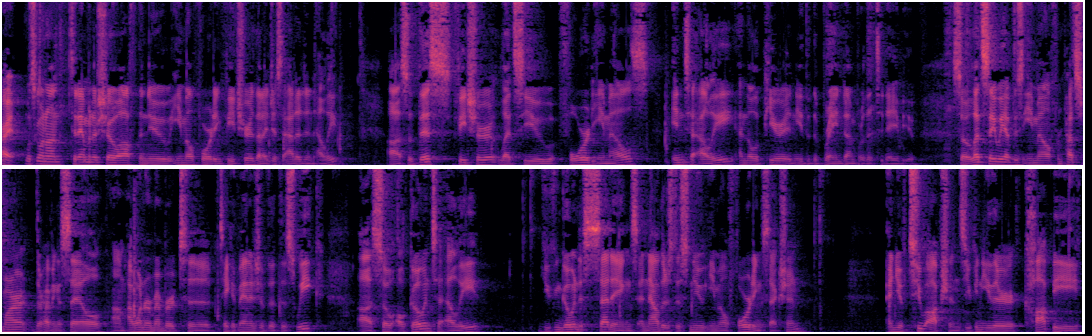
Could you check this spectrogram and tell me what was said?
All right, what's going on? Today I'm going to show off the new email forwarding feature that I just added in Ellie. Uh, so this feature lets you forward emails into Ellie and they'll appear in either the brain dump or the today view. So let's say we have this email from PetSmart, they're having a sale. Um, I want to remember to take advantage of it this week. Uh, so I'll go into Ellie, you can go into settings and now there's this new email forwarding section and you have two options. You can either copy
